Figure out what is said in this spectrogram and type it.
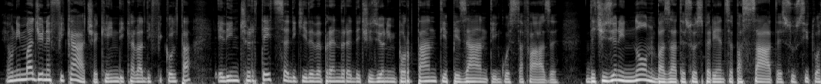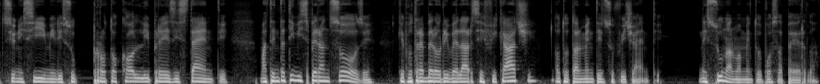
È un'immagine efficace che indica la difficoltà e l'incertezza di chi deve prendere decisioni importanti e pesanti in questa fase, decisioni non basate su esperienze passate, su situazioni simili, su protocolli preesistenti, ma tentativi speranzosi che potrebbero rivelarsi efficaci o totalmente insufficienti. Nessuno al momento può saperlo.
